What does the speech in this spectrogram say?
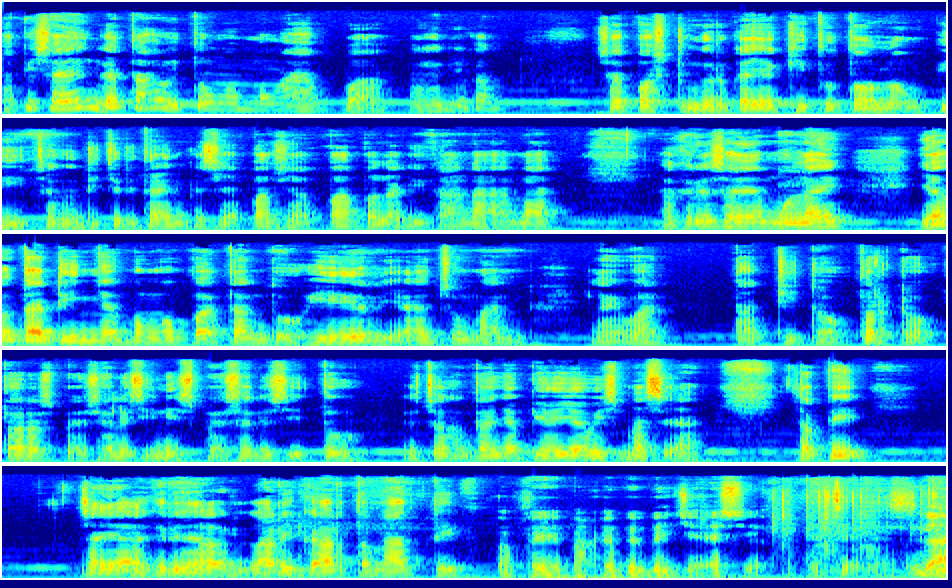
Tapi saya nggak tahu itu ngomong apa. Akhirnya kan saya pas dengar kayak gitu tolong bi jangan diceritain ke siapa-siapa apalagi ke anak-anak. Akhirnya saya mulai yang tadinya pengobatan dohir ya cuman lewat tadi dokter dokter spesialis ini spesialis itu. Ya jangan tanya biaya wis mas ya. Tapi saya akhirnya lari ke alternatif. Pakai pakai BPJS ya? BPJS nggak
